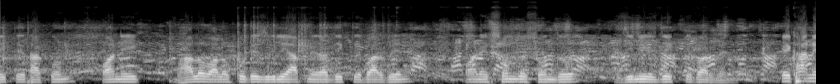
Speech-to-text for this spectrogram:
দেখতে থাকুন। অনেক ভালো ভালো ফুটেজগুলি আপনারা দেখতে পারবেন। অনেক সুন্দর সুন্দর জিনিস দেখতে পারবেন। এখানে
